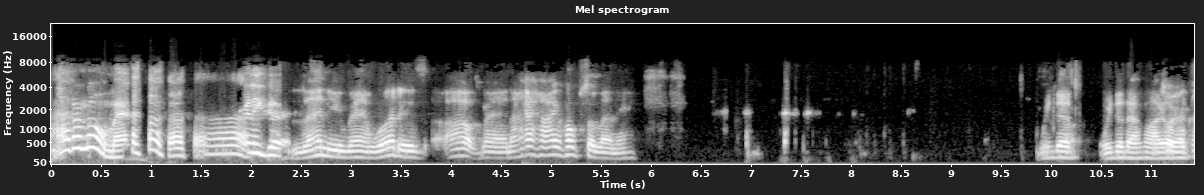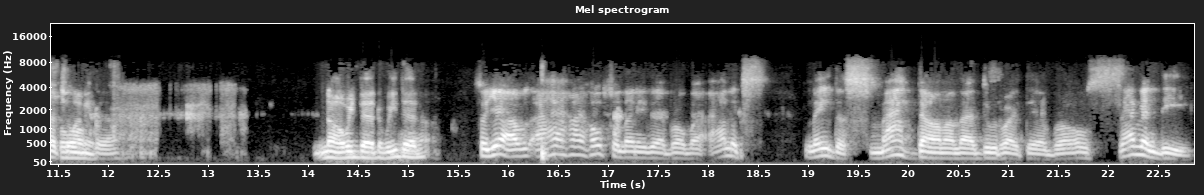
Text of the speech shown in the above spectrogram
I don't know, man. Really good. Lenny, man, what is up, man? I had high hopes of Lenny. We did. Oh. We did have high Sorry, hopes for Lenny. No, we did. We did. Yeah. So yeah, I, was, I had high hopes for Lenny there, bro. But Alex laid the smackdown on that dude right there, bro. 70.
